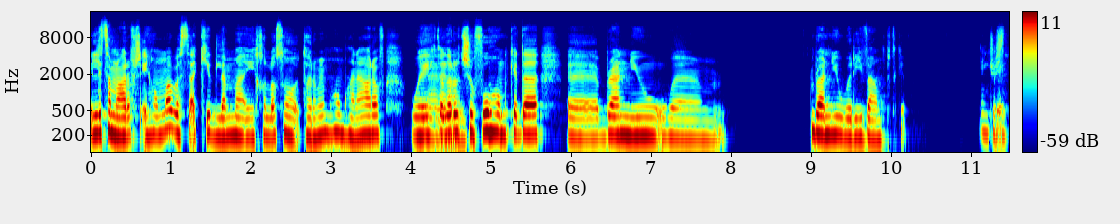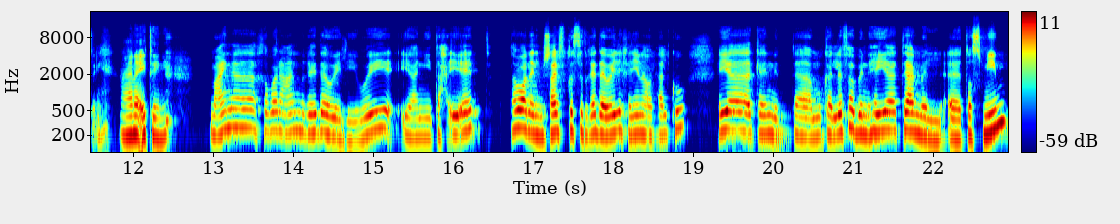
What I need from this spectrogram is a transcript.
اللي لسه ما نعرفش إيه هُم، بس أكيد لمّا يخلّصوا ترميمهم هنعرف وتقدروا. تشوفوهم كده آآ brand new وآمم brand new وrevamped كده. interesting. معانا إيه تاني؟ معانا خبر عن غادة والي، ويعني تحقيقات طبعًا اللي مش عارف قصة غادة والي خلّيني أقولها لكم، هي كانت مُكلّفة بإن هي تعمل آآ تصميم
